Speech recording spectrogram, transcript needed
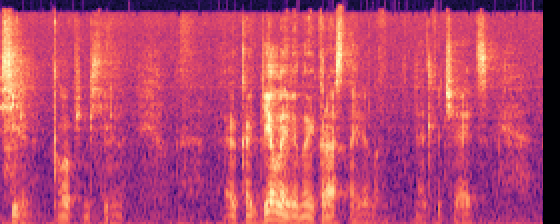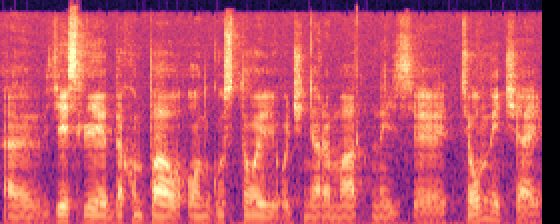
сильно, в общем, сильно. Э, Как белое вино и красное вино отличается. А Если Дахунпао, он густой, очень ароматный, темный чай,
